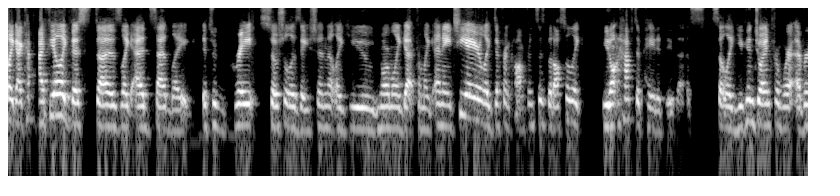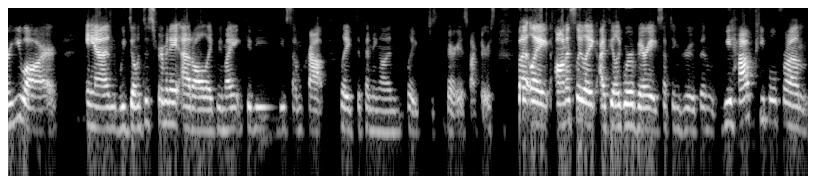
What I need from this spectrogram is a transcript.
like I, I feel like this does like ed said like it's a great socialization that like you normally get from like nata or like different conferences but also like you don't have to pay to do this. So like you can join from wherever you are and we don't discriminate at all. Like we might give you, you some crap like depending on like just various factors. But like honestly like i feel like we're a very accepting group and we have people from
